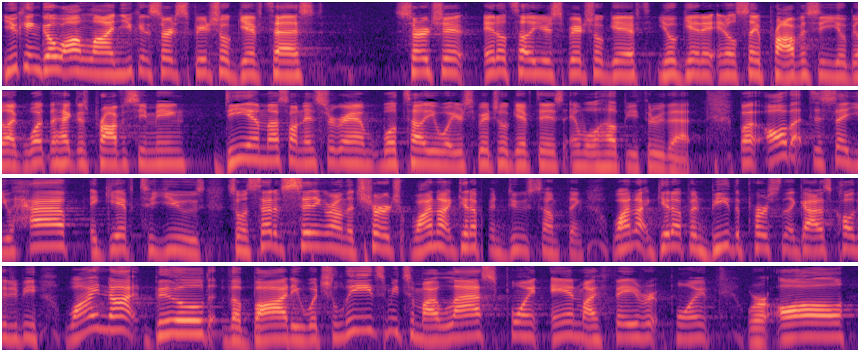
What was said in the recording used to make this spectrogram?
you can go online you can search spiritual gift test search it. It'll tell you your spiritual gift. You'll get it. It'll say prophecy. You'll be like what the heck does prophecy mean DM us on Instagram. We'll tell you what your spiritual gift is and we'll help you through that. But all that to say, you have a gift to use. So instead of sitting around the church, why not get up and do something? Why not get up and be the person that God has called you to be? Why not build the body? Which leads me to my last point and my favorite point. We're all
